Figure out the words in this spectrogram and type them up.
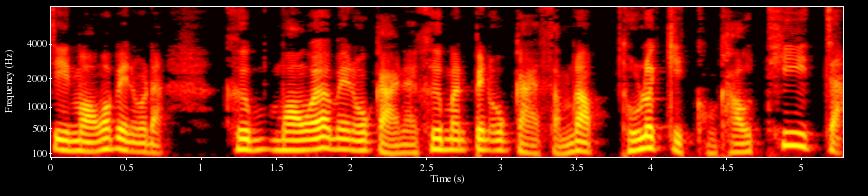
จีนมองว่าเป็นโอกาสคือมองว่าเป็นโอกาสเนี่ยคือมันเป็นโอกาสสำหรับธุรกิจของเขาที่จะ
